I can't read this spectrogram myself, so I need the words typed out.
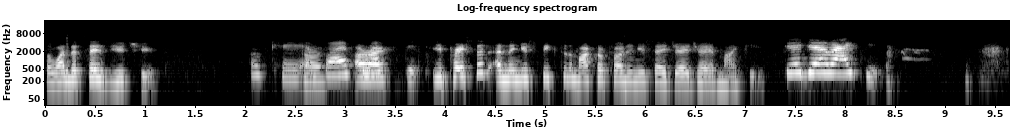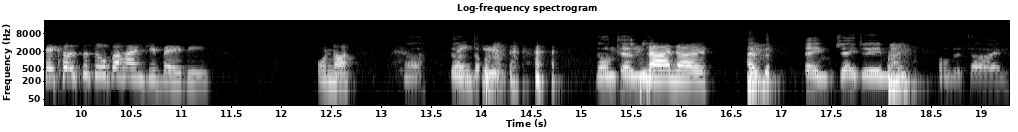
The one that says YouTube. Okay, so- if I all right. it. You press it and then you speak to the microphone and you say JJ and Mikey. JJ and Mikey. Okay, close the door behind you, baby. Or not. Uh, don't, Thank don't, you. don't tell me. no, no. I've got the same JJ Mikey all the time.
